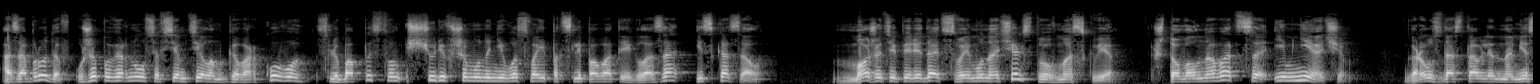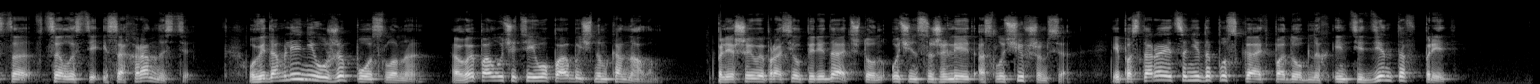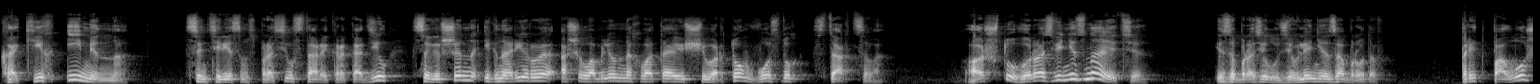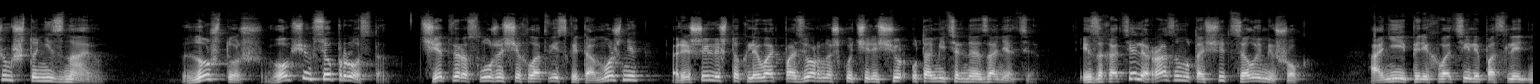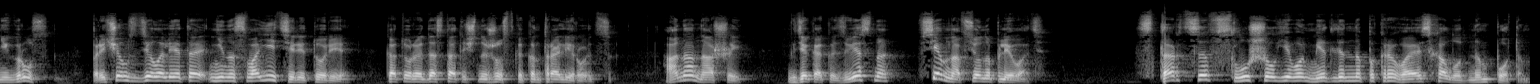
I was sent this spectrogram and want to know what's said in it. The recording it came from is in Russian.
а Забродов уже повернулся всем телом к Говоркову с любопытством щурившему на него свои подслеповатые глаза и сказал «Можете передать своему начальству в Москве, что волноваться им не о чем. Груз доставлен на место в целости и сохранности. Уведомление уже послано. Вы получите его по обычным каналам. Плешивый просил передать, что он очень сожалеет о случившемся и постарается не допускать подобных инцидентов впредь. «Каких именно?» – с интересом спросил старый крокодил, совершенно игнорируя ошеломленно хватающего ртом воздух Старцева. «А что, вы разве не знаете?» – изобразил удивление Забродов. «Предположим, что не знаю». «Ну что ж, в общем, все просто». Четверо служащих латвийской таможни решили, что клевать по зернышку чересчур утомительное занятие, и захотели разом утащить целый мешок. Они перехватили последний груз, причем сделали это не на своей территории, которая достаточно жестко контролируется, а на нашей, где, как известно, всем на все наплевать. Старцев слушал его, медленно покрываясь холодным потом.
